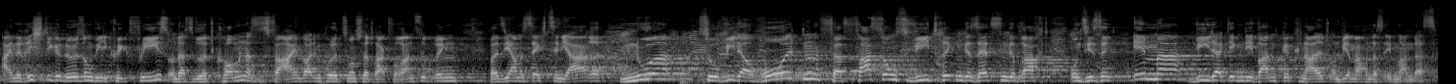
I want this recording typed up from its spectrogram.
eine richtige Lösung wie die Quick Freeze, und das wird kommen, das ist vereinbart im Koalitionsvertrag voranzubringen, weil Sie haben es 16 Jahre nur zu wiederholten verfassungswidrigen Gesetzen gebracht, und Sie sind immer wieder gegen die Wand geknallt, und wir machen das eben anders.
